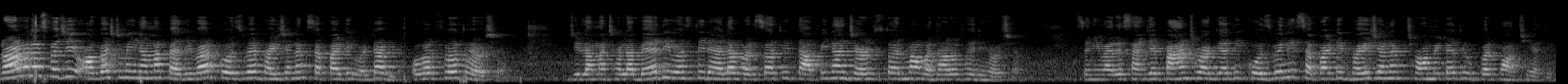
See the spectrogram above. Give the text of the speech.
પછી ઓગસ્ટ મહિનામાં પહેલીવાર કોઝવે ભયજનક સપાટી વટાવી, ઓવરફ્લો થયો છે. જિલ્લામાં છેલ્લા બે દિવસથી રહેલા વરસાદથી તાપીના જળસ્તરમાં વધારો થઈ રહ્યો છે. શનિવારે સાંજે પાંચ વાગ્યાથી કોઝવેની સપાટી ભયજનક છ મીટરથી ઉપર પહોંચી હતી,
